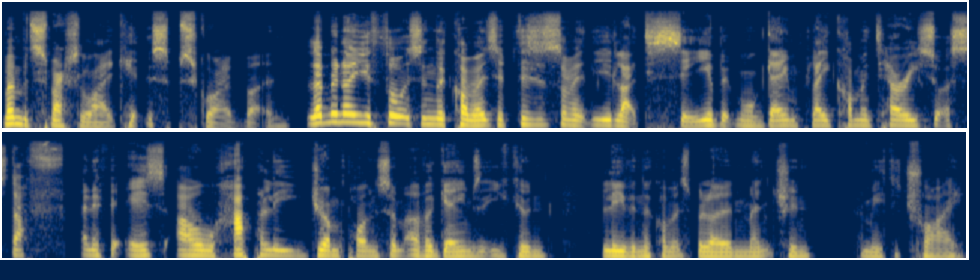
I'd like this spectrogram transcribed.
remember to smash the like, hit the subscribe button. Let me know your thoughts in the comments if this is something that you'd like to see, a bit more gameplay, commentary sort of stuff. And if it is, I'll happily jump on some other games that you can leave in the comments below and mention for me to try.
